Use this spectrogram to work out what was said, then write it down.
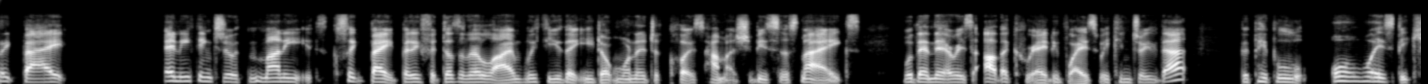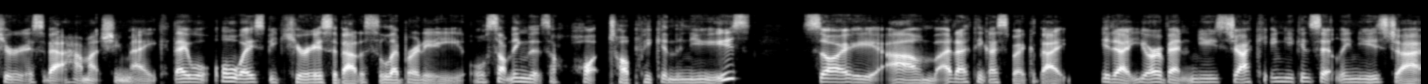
clickbait, anything to do with money is clickbait. But if it doesn't align with you that you don't want to disclose how much your business makes, well, then there is other creative ways we can do that. But people will always be curious about how much you make. They will always be curious about a celebrity or something that's a hot topic in the news. So, um, and I think I spoke about it at your event, newsjacking. You can certainly newsjack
